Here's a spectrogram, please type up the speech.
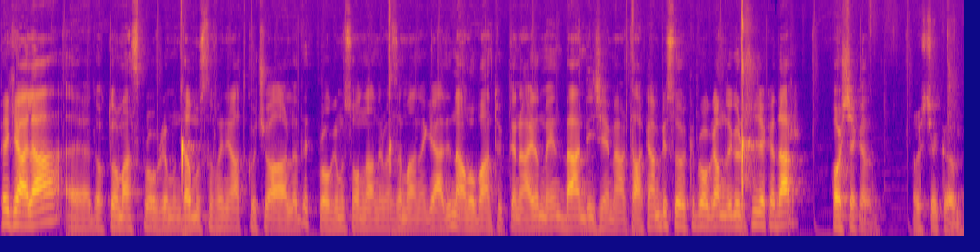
Pekala, e, Doktor Mas programında Mustafa Nihat Koç'u ağırladık. Programı sonlandırma zamanına geldi. Namoban Türk'ten ayrılmayın. Ben DJ Mert Hakan. Bir sonraki programda görüşünceye kadar hoşçakalın. Hoşçakalın.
